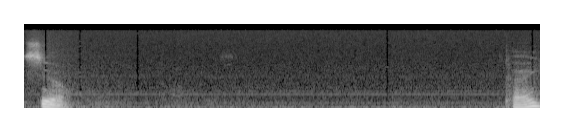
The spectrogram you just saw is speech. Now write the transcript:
0 okay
